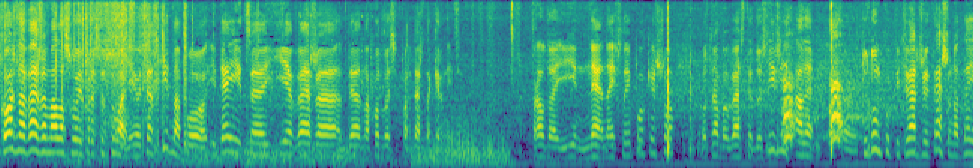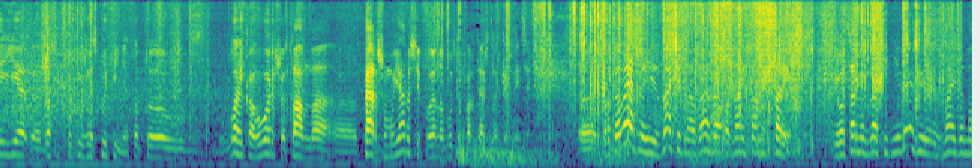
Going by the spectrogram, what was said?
Кожна вежа мала своє пристосування. І оця східна, по ідеї, це є вежа, де знаходилася фортечна керниця. Правда, її не знайшли поки що, бо треба вести дослідження, але е, ту думку підтверджує те, що над нею є е, досить потужне склепіння. Тобто логіка говорить, що там на е, першому ярусі повинна бути фортечна керниця. Протилежна і західна вежа одна із самих старих. І от саме в західній вежі знайдено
